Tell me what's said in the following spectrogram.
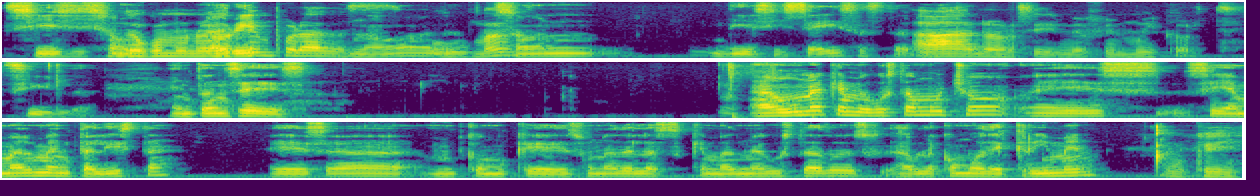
Sí, sí, son. No, como nueve temporadas. No, son 16 hasta. Ah, no, sí, me fui muy corto. Sí, entonces. A una que me gusta mucho es, se llama El Mentalista esa mm, como que es una de las que más me ha gustado, es, habla como de crimen, okay.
